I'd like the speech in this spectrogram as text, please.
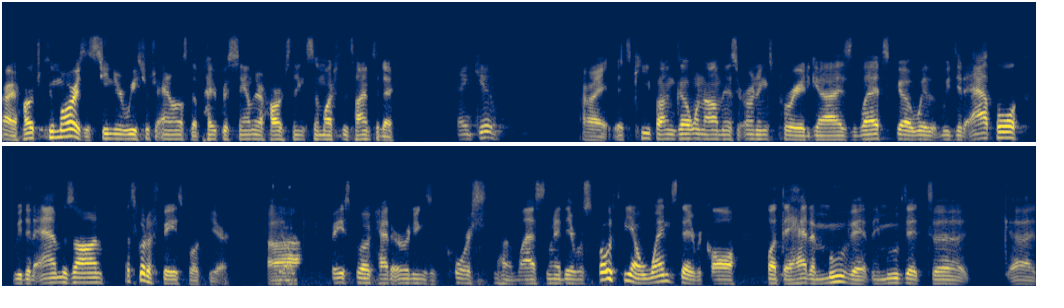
All right, Harsh Kumar is a senior research analyst at Piper Sandler. Harsh, thanks so much for the time today. Thank you. All right, let's keep on going on this earnings parade, guys. Let's go with we did Apple, we did Amazon. Let's go to Facebook here. Uh, Facebook had earnings, of course, uh, last night. They were supposed to be on Wednesday, recall, but they had to move it. They moved it to uh,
